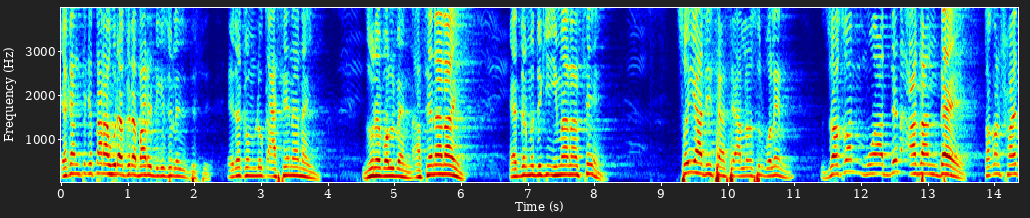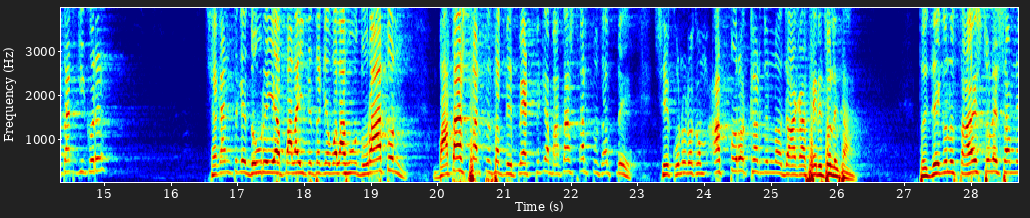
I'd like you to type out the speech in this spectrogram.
এখান থেকে তারা হুরা করে বাড়ির দিকে চলে যেতেছে। এরকম লোক আছে না নাই? জোরে বলবেন, আছে না নাই? এদের মধ্যে কি ইমান আছে? সই হাদিসে আছে, আল্লাহ রসুল বলেন, যখন মুয়াজ্জেন আজান দেয়, তখন শয়তান কি করে? সেখান থেকে দৌড়াইয়া পালাইতে থাকে বলাহু দৌড়াতন বাতাস ছাড়তে ছাড়তে, পেট থেকে বাতাস ছাড়তে ছাড়তে সে কোনো রকম আত্মরক্ষার জন্য জায়গা ছেড়ে চলে যায়। তো যেগুলো চায়ের স্টলের সামনে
